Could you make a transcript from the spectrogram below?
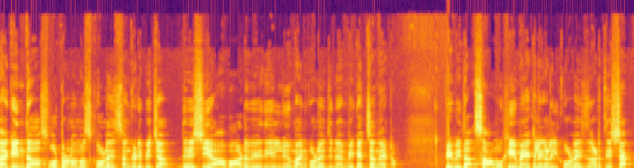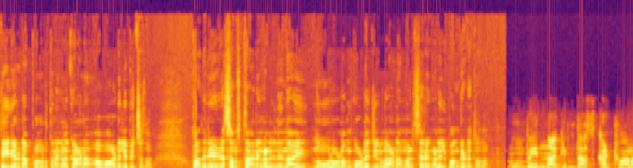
നഗീൻദാസ് ഓട്ടോണമസ് കോളേജ് സംഘടിപ്പിച്ച ദേശീയ അവാർഡ് വേദിയിൽ ന്യൂമാൻ കോളേജിന് മികച്ച നേട്ടം. വിവിധ സാമൂഹിക മേഖലകളിൽ കോളേജ് നടത്തിയ ശാക്തീകരണ പ്രവർത്തനങ്ങൾക്കാണ് അവാർഡ് ലഭിച്ചത്. പതിനേഴ് സംസ്ഥാനങ്ങളിൽ നിന്നായി നൂറോളം കോളേജുകളാണ് മത്സരങ്ങളിൽ പങ്കെടുത്തത്. മുംബൈ നഗിൻദാസ് ഖട്വാല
